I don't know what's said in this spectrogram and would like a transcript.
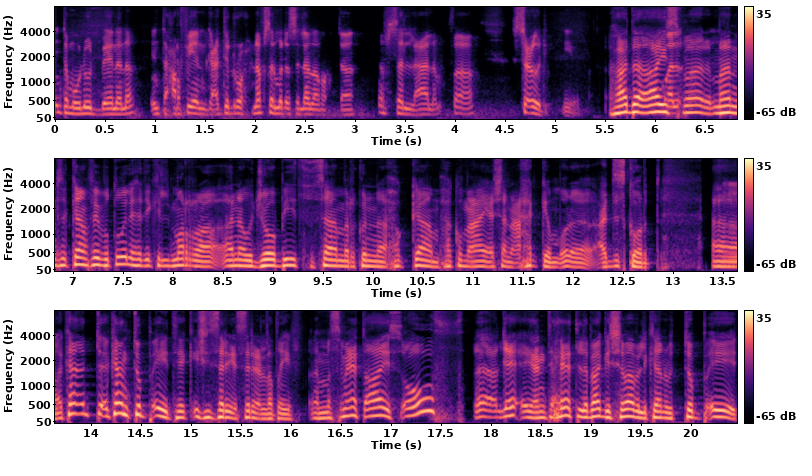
أنت مولود بيننا. أنت حرفيا قاعد تروح نفس المدرسة اللي أنا رحتها نفس العالم. فسعودي إيوه. هذا آيس وال... ما كان في بطولة هذيك المرة أنا وجو بيتس وسامر كنا حكام حكوا معي عشان أحكم آه، على ال Discord. آه كانت كان top 8 هيك شيء سريع سريع لطيف. لما سمعت آيس أوف آه يعني تحياتي لباقي الشباب اللي كانوا بال top 8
